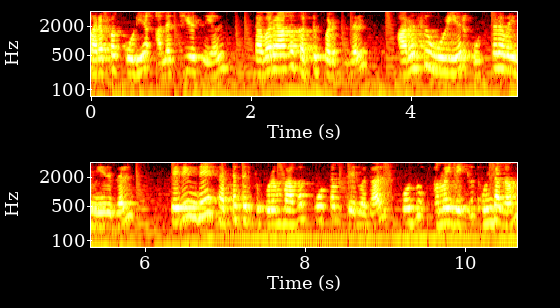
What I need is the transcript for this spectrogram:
பரப்பக்கூடிய அலட்சிய செயல் தவறாக கட்டுப்படுத்துதல் அரசு ஊழியர் உத்தரவை மீறுதல் தெரிந்தே சட்டத்திற்கு புறம்பாக கூட்டம் சேர்வதால் பொது அமைதிக்கு குண்டகம்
